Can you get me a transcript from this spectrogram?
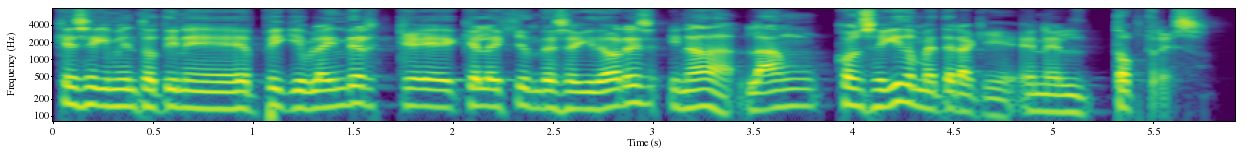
¿Qué seguimiento tiene Peaky Blinders? ¿Qué, qué legión de seguidores? Y nada, la han conseguido meter aquí, en el top 3.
